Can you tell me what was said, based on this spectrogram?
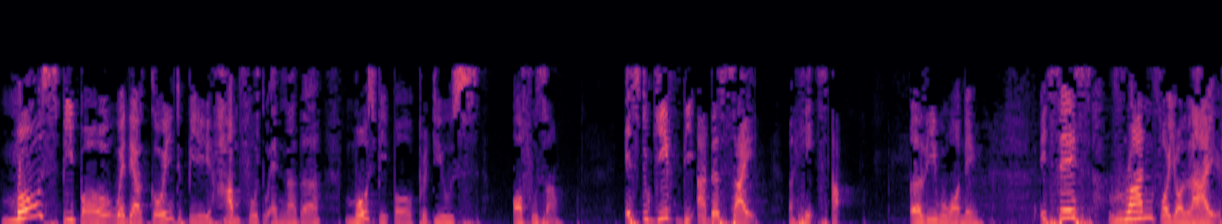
Most people, when they are going to be harmful to another, most people produce awful sound. It's to give the other side a heads up, early warning. It says, run for your life.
